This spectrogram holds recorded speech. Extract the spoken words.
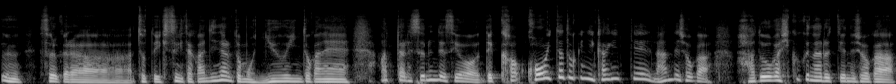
うん、それからちょっと行き過ぎた感じになるともう入院とかねあったりするんですよ。でこういった時に限って何でしょうか。波動が低くなるっていうんでしょうか。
